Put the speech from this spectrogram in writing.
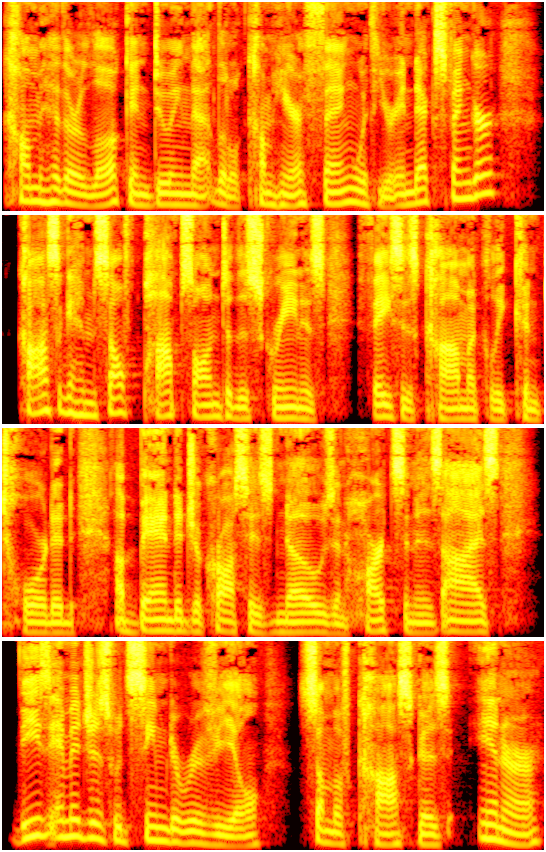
come hither look and doing that little come here thing with your index finger. Kasuga himself pops onto the screen. His face is comically contorted, a bandage across his nose and hearts in his eyes. These images would seem to reveal some of Kasuga's inner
